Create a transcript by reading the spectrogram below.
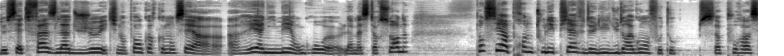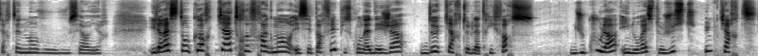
de cette phase-là du jeu et qui n'ont pas encore commencé à, réanimer en gros euh, la Master Sword. Pensez à prendre tous les piafs de l'île du dragon en photo. Ça pourra certainement vous, servir. Il reste encore 4 fragments et c'est parfait puisqu'on a déjà deux cartes de la Triforce. Du coup là, il nous reste juste une carte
